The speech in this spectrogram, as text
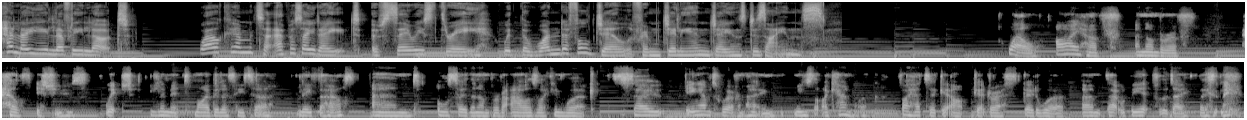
Hello, you lovely lot. Welcome to episode 8 of series 3 with the wonderful Gill from Gillian Jones Designs. Well, I have a number of health issues which limit my ability to leave the house and also the number of hours I can work. So, being able to work from home means that I can work. If I had to get up, get dressed, go to work, um, that would be it for the day, basically.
